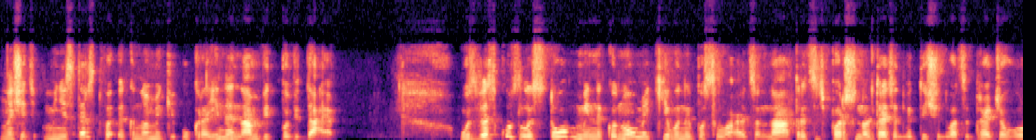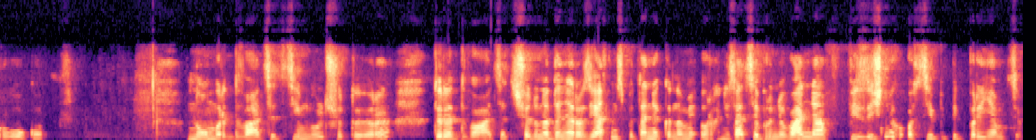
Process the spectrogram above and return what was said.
Значить, Міністерство економіки України нам відповідає. У зв'язку з листом Мінекономіки вони посилаються на 31.03.2023 року номер 2704-20 щодо надання роз'яснень з економі... організації бронювання фізичних осіб-підприємців.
